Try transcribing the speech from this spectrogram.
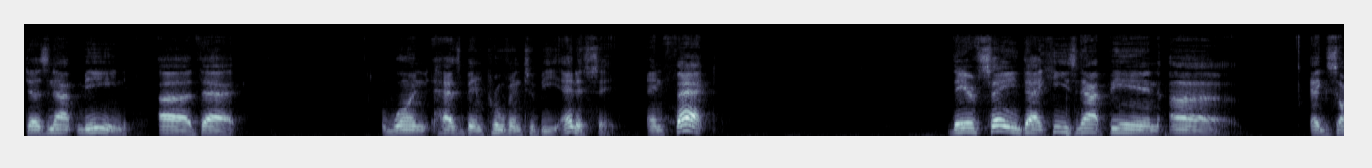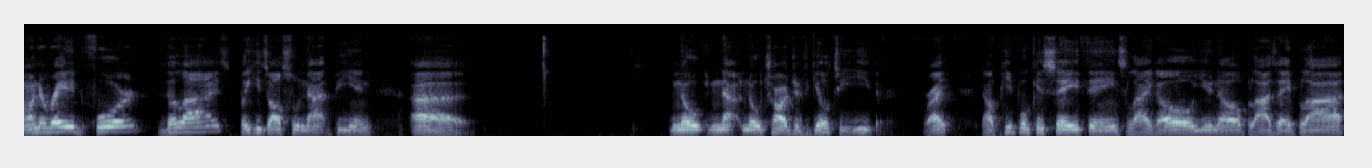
does not mean uh, that one has been proven to be innocent. In fact, they're saying that he's not being uh, exonerated for the lies, but he's also not being uh, no not no charge of guilty either, right? Now people can say things like, "Oh, you know, blase blah,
